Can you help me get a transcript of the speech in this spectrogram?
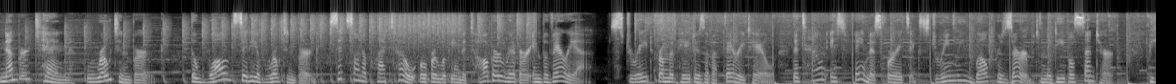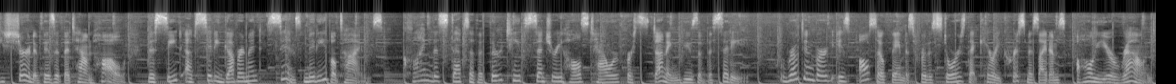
Number 10. Rothenburg The walled city of Rothenburg sits on a plateau overlooking the Tauber River in Bavaria. Straight from the pages of a fairy tale, the town is famous for its extremely well-preserved medieval center. Be sure to visit the town hall, the seat of city government since medieval times. Climb the steps of the 13th century hall's tower for stunning views of the city. Rothenburg is also famous for the stores that carry Christmas items all year round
